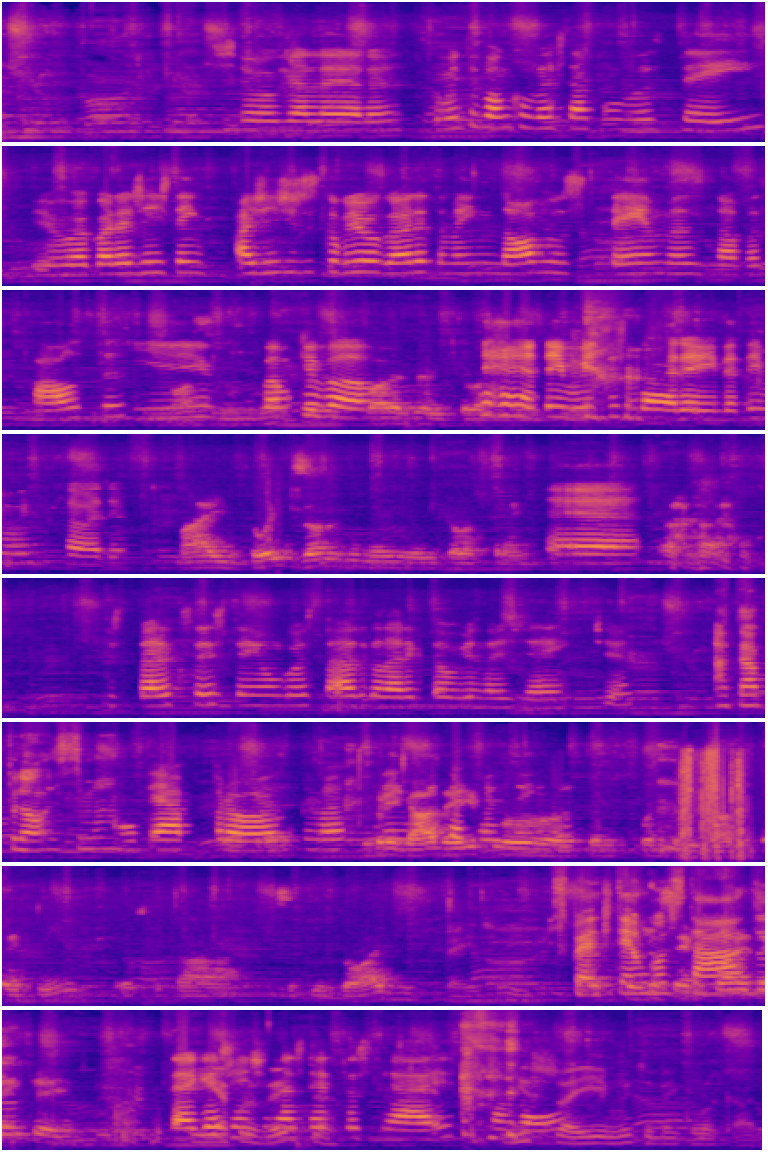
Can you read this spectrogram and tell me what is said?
Show, galera. Foi muito bom conversar com vocês. Viu? Agora a gente tem. A gente descobriu agora também novos temas, novas pautas. E nossa, vamos que vamos. aí tem muita história ainda, tem muita história. Mais dois anos e meio aí pela frente. É, espero que vocês tenham gostado, galera que tá ouvindo a gente. Até a próxima. Até a próxima. Obrigado aí por ter disponibilizado um tempinho pra escutar esse episódio. Espero que tenham gostado. Segue a gente nas redes sociais, tá Isso aí, muito bem colocado.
